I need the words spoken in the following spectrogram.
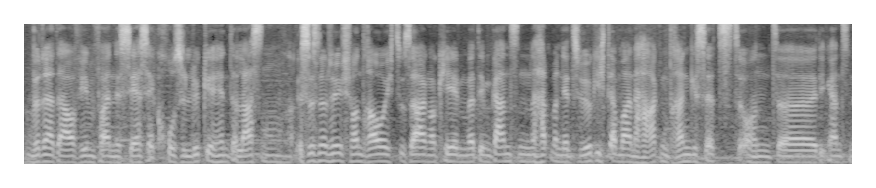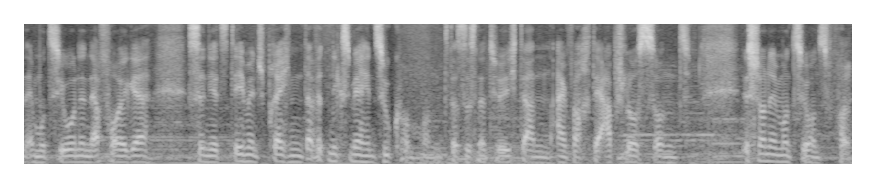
wird er da auf jeden Fall eine sehr, sehr große Lücke hinterlassen. Es ist natürlich schon traurig zu sagen, okay, mit dem Ganzen hat man jetzt wirklich da mal einen Haken dran gesetzt und äh, die ganzen Emotionen, Erfolge sind jetzt dementsprechend, da wird nichts mehr hinzukommen. Und das ist natürlich dann einfach der Abschluss und ist schon emotionsvoll.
